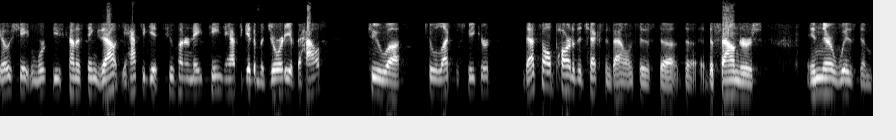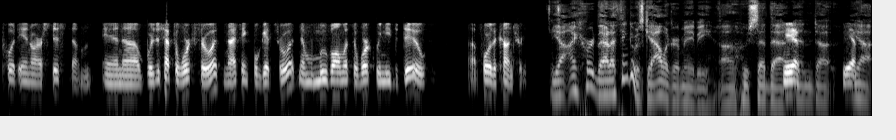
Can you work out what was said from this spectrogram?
Negotiate and work these kind of things out. You have to get 218. You have to get a majority of the House to uh, to elect a speaker. That's all part of the checks and balances the the, the founders in their wisdom put in our system, and uh, we'll just have to work through it. And I think we'll get through it, and then we'll move on with the work we need to do uh, for the country. Yeah, I heard that. I think it was Gallagher maybe uh, who said that. Yeah. And uh, Yep. yeah,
